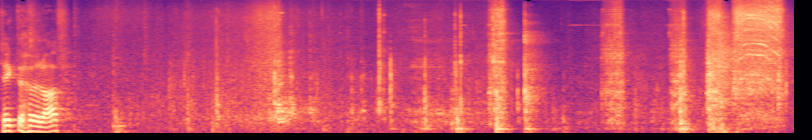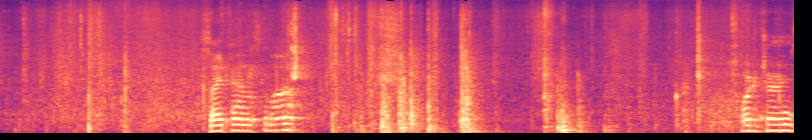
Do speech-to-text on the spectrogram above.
take the hood off. Side panels come off. Quarter turns.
